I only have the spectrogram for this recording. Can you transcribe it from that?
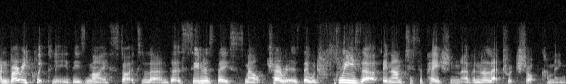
and very quickly, these mice started to learn that as soon as they smelt cherries, they would freeze up in anticipation of an electric shock coming.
